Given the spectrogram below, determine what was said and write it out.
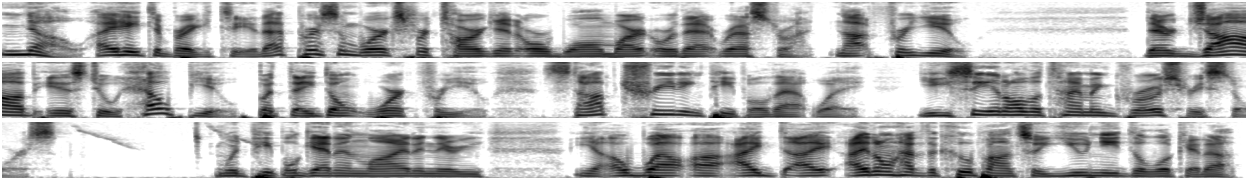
No, I hate to break it to you. That person works for Target or Walmart or that restaurant, not for you. Their job is to help you, but they don't work for you. Stop treating people that way. You see it all the time in grocery stores. When people get in line and they're you know, well, uh, I, I, I don't have the coupon, so you need to look it up.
